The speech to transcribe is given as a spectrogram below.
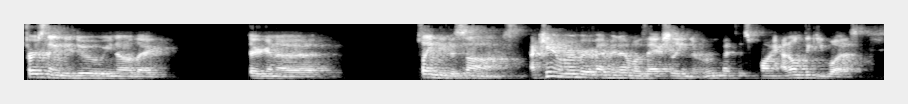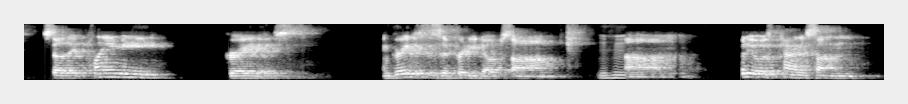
first thing to do, you know, like they're gonna play me the songs. I can't remember if Eminem was actually in the room at this point. I don't think he was. So they play me "Greatest," and "Greatest" is a pretty dope song. Mhm. Um, but it was kind of something,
